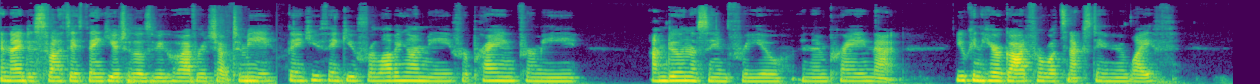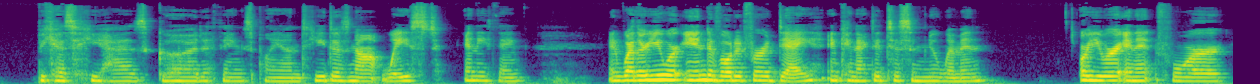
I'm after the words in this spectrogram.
and I just want to say thank you to those of you who have reached out to me. Thank you, thank you for loving on me, for praying for me. I'm doing the same for you. And I'm praying that you can hear God for what's next in your life because He has good things planned. He does not waste anything. And whether you were in devoted for a day and connected to some new women, or you were in it for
